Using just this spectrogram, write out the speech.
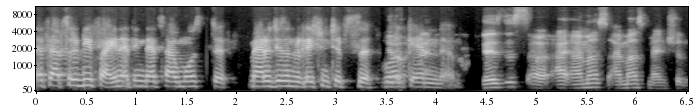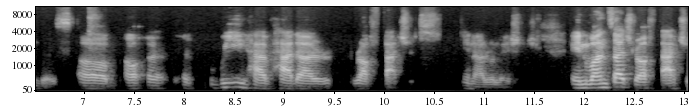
that's absolutely fine I think that's how most marriages and relationships work and there is this I I must I must mention this we have had our rough patches in our relationship in one such rough patch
